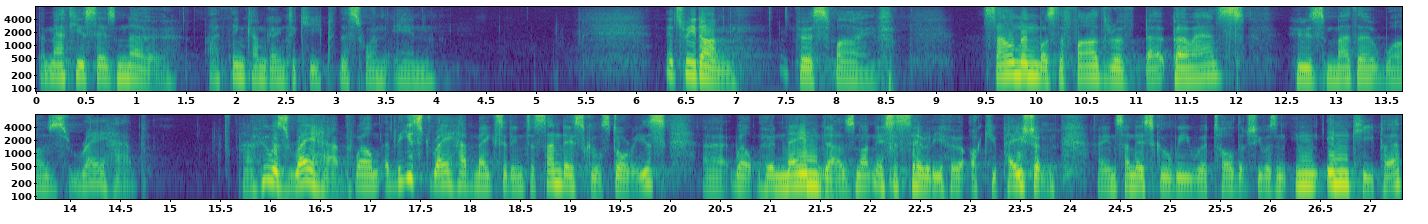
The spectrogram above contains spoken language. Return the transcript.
But Matthew says, No, I think I'm going to keep this one in. Let's read on. Verse 5. Salmon was the father of Boaz, whose mother was Rahab. Uh, who was Rahab? Well, at least Rahab makes it into Sunday school stories. Uh, well, her name does, not necessarily her occupation. Uh, in Sunday school, we were told that she was an inn- innkeeper.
